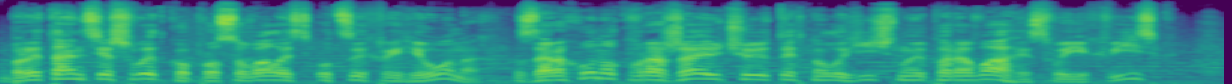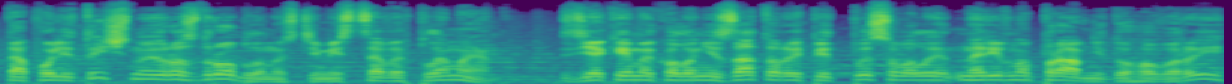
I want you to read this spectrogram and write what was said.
Британці швидко просувались у цих регіонах за рахунок вражаючої технологічної переваги своїх військ та політичної роздробленості місцевих племен, з якими колонізатори підписували нерівноправні договори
